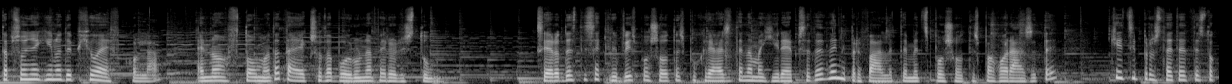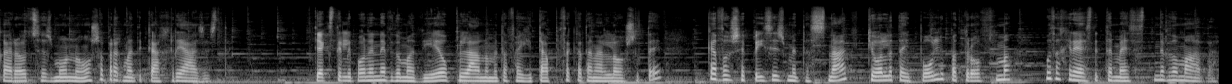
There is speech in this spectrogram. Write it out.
τα ψώνια γίνονται πιο εύκολα, ενώ αυτόματα τα έξοδα μπορούν να περιοριστούν. Ξέροντας τις ακριβείς ποσότητες που χρειάζεται να μαγειρέψετε, δεν υπερβάλλετε με τις ποσότητες που αγοράζετε και έτσι προσθέτετε στο καρότσι σας μόνο όσα πραγματικά χρειάζεστε. Φτιάξτε λοιπόν ένα εβδομαδιαίο πλάνο με τα φαγητά που θα καταναλώσετε, καθώς επίσης με τα σνακ και όλα τα υπόλοιπα τρόφιμα που θα χρειαστείτε μέσα στην εβδομάδα.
